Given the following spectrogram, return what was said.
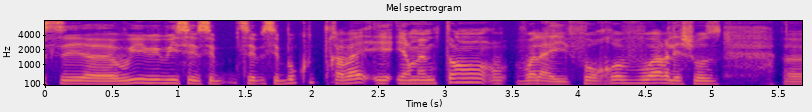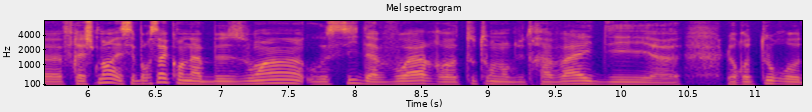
c'est, euh, oui, oui, oui, c'est beaucoup de travail et, et en même temps, voilà, il faut revoir les choses euh, fraîchement et c'est pour ça qu'on a besoin aussi d'avoir euh, tout au long du travail des, euh, le retour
